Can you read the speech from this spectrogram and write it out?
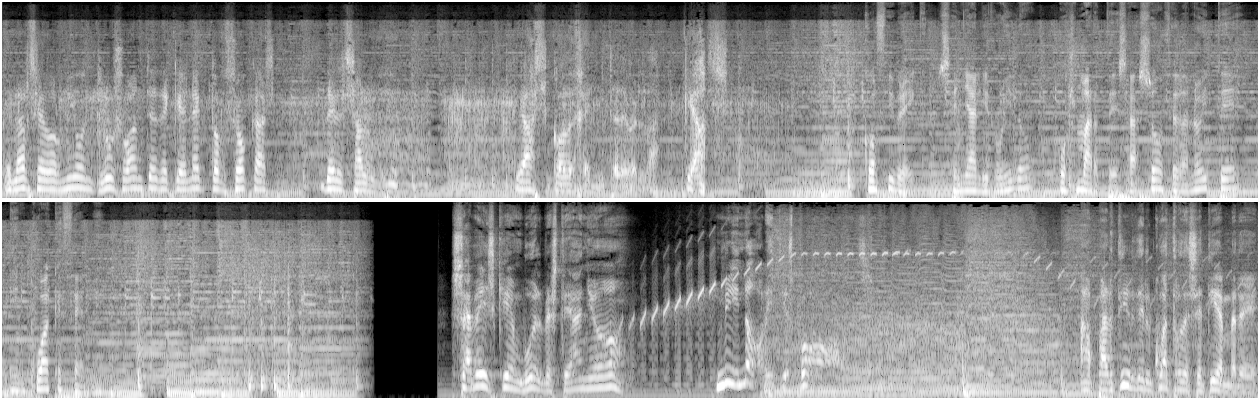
Quedarse dormido incluso antes de que Héctor Socas del saludo. Qué asco de gente, de verdad. Qué asco. Coffee Break, señal y ruido os martes ás 11 da noite en Quack FM ¿Sabéis quién vuelve este año? Minority Sports. A partir del 4 de septiembre,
